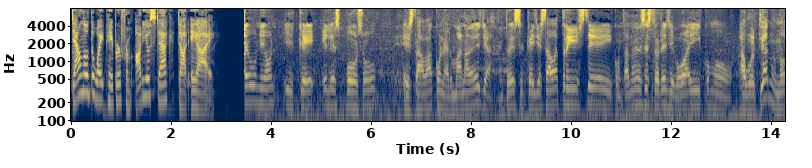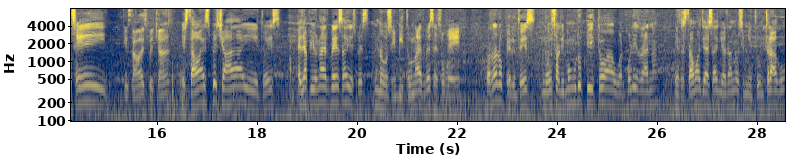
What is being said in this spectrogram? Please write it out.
download the white paper from audiostack.ai. reunión y que el esposo estaba con la hermana de ella. Entonces que ella estaba triste y contando esa historia llegó ahí como a voltearnos, no sé, Que estaba despechada. estaba despechada y entonces ella pidió una cerveza y después nos invitó a una cerveza, eso fue lo raro, pero entonces nos salimos un grupito a jugar bolirrana, mientras estábamos allá esa señora nos invitó un trago,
